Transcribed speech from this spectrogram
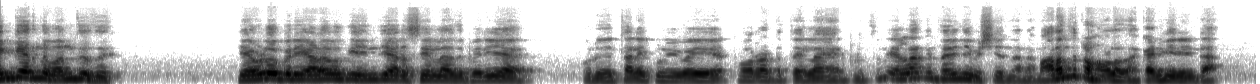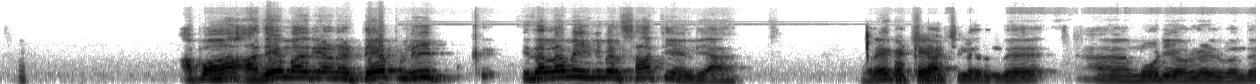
எங்க இருந்து வந்தது? எவ்வளவு பெரிய அளவுக்கு இந்திய அரசியல் அது பெரிய ஒரு தலைக்குனிவை போராட்டத்தை எல்லாம் ஏற்படுத்துது? எல்லாருக்கும் தெரிஞ்ச விஷயம் தானே. மறந்துட்டோம் அவ்வளவுதான் கன்வீனியன்டா அப்போ அதே மாதிரியான டேப் லீக் இதெல்லாமே இனிமேல் சாத்தியம் இல்லையா? ஒரே கட்சி. ஆட்சியில இருந்து மோடி அவர்கள் வந்து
